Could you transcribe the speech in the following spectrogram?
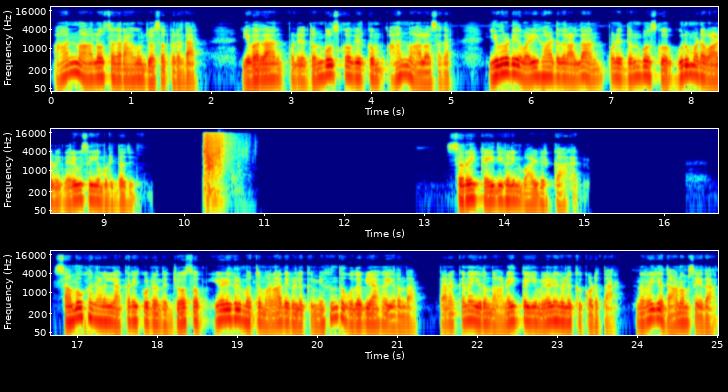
ஆன்ம ஆலோசகராகவும் ஜோசப் இருந்தார். இவர்தான் புனித தொன்போஸ்கோவிற்கும் ஆன்ம ஆலோசகர். இவருடைய வழிகாட்டுதலால் தான் புனித தொன்போஸ்கோ குருமட வாழ்வை நிறைவு செய்ய முடிந்தது. சிறை கைதிகளின் வாழ்விற்காக. சமூக நலனில் அக்கறை கொண்டிருந்த ஜோசப் ஏழைகள் மற்றும் அனாதைகளுக்கு மிகுந்த உதவியாக இருந்தார். தனக்கென இருந்த அனைத்தையும் ஏழைகளுக்கு கொடுத்தார். நிறைய தானம் செய்தார்.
